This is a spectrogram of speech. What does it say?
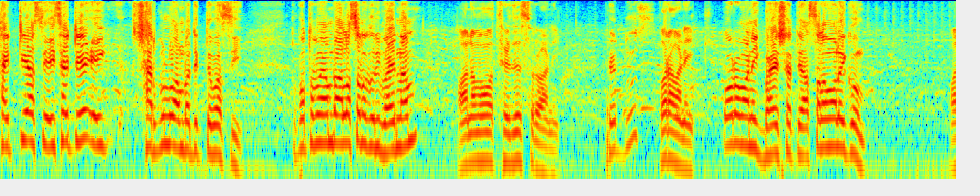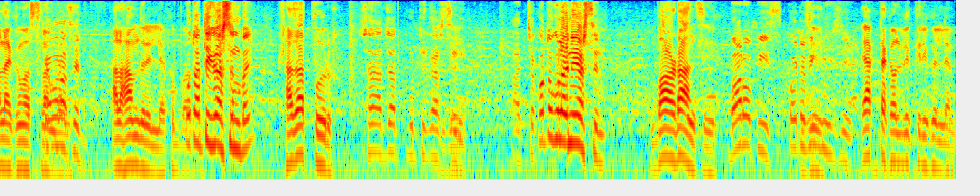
সাইডটি আছে, এই সাইডে এই সারগুলো আমরা দেখতে পাচ্ছি। তো প্রথমে আমরা আলোচনা করি ভাই নাম? আমার মোহাম্মদ ফেরদৌস রহানিক ফেরদুস। পরামানিক। পরমানিক ভাইয়ের সাথে আসসালামু আলাইকুম। ওয়ালাইকুম আসসালাম কেমন আছেন? আলহামদুলিল্লাহ খুব কোথা থেকে আসছেন ভাই? সাজাদপুর শাহজাদপুর থেকে আসছেন। আচ্ছা কতগুলো নিয়ে আসছেন? বারোটা আনছি। বারো পিস কয়টা বিক্রি হয়েছে? একটা কল বিক্রি করলাম।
